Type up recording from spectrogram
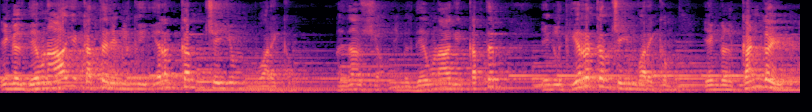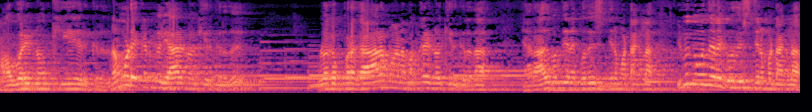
எங்கள் தேவனாகிய கத்தர் எங்களுக்கு இரக்கம் செய்யும் வரைக்கும். அதுதான் விஷயம். எங்கள் தேவனாகிய கத்தர் எங்களுக்கு இரக்கம் செய்யும் வரைக்கும் எங்கள் கண்கள் அவரை நோக்கியே இருக்கிறது. நம்முடைய கண்கள் யாரை நோக்கி இருக்கிறது? உலக பிரகாரமான மக்களை நோக்கி இருக்கிறதா? யாராவது வந்து எனக்கு உதவி செஞ்சிட மாட்டாங்களா? இவங்க வந்து எனக்கு உதவி செஞ்சிட மாட்டாங்களா?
